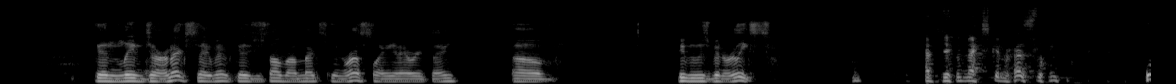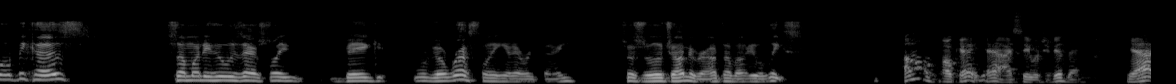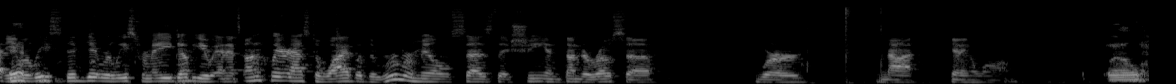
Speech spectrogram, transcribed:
can lead into our next segment because you're talking about Mexican wrestling and everything of people who's been released. Have to do with Mexican wrestling. Well, because somebody who was actually big will go wrestling and everything, especially Lucha Underground, I'm talking about Elise. Oh, okay. Yeah, I see what you did there. Yeah, Yeah. Eva Lise did get released from AEW, and it's unclear as to why, but the rumor mill says that she and Thunder Rosa were not getting along. Well,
